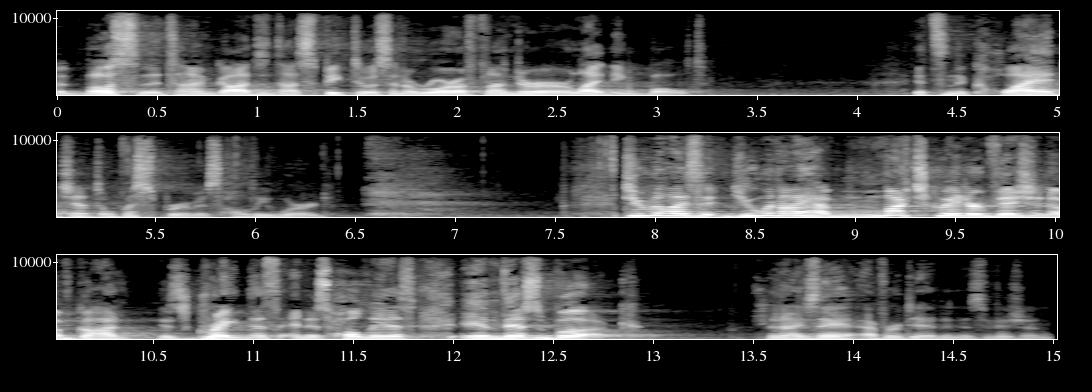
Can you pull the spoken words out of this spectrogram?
But most of the time, God does not speak to us in a roar of thunder or a lightning bolt. It's in the quiet, gentle whisper of His holy word. Do you realize that you and I have much greater vision of God, His greatness, and His holiness in this book than Isaiah ever did in his vision?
